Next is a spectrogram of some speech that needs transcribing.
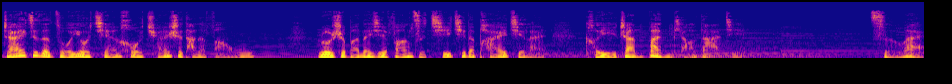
宅子的左右前后全是他的房屋，若是把那些房子齐齐的排起来，可以占半条大街。此外，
